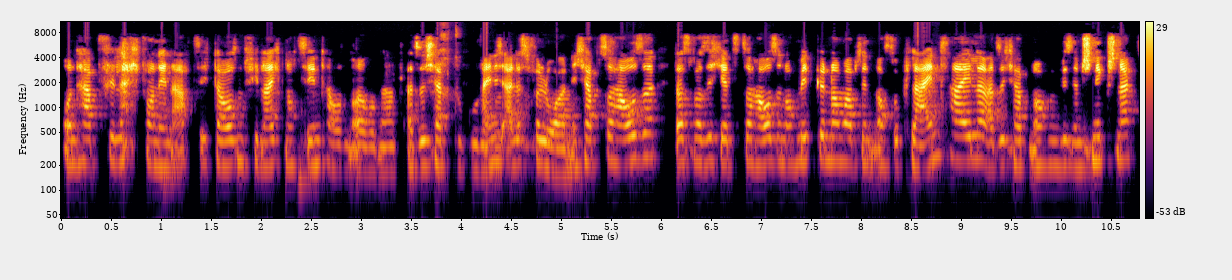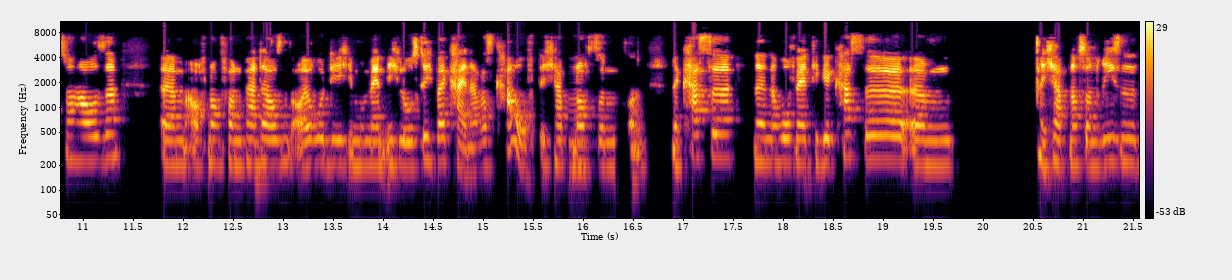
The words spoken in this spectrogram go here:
und habe vielleicht von den 80.000 vielleicht noch 10.000 Euro gehabt. Also ich habe eigentlich alles verloren. Ich habe zu Hause, das, was ich jetzt zu Hause noch mitgenommen habe, sind noch so Kleinteile. Also ich habe noch ein bisschen Schnickschnack zu Hause. Ähm, auch noch von ein paar tausend Euro, die ich im Moment nicht loskriege, weil keiner was kauft. Ich habe mhm. noch so, ein, so, eine Kasse, eine, eine hochwertige Kasse, ähm, ich habe noch so einen riesen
